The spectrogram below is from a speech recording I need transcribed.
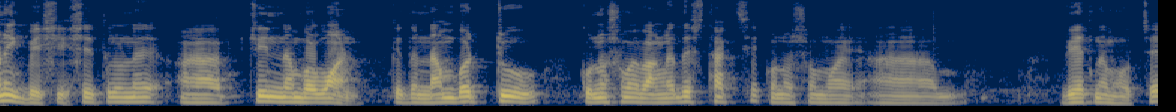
অনেক বেশি। সেই তুলনায় চীন নাম্বার ওয়ান কিন্তু নাম্বার টু কোনো সময় বাংলাদেশ থাকছে, কোনো সময় ভিয়েতনাম হচ্ছে।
